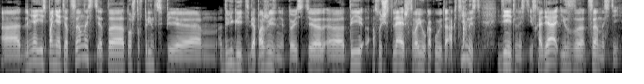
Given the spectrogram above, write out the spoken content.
Э, для меня есть понятие ценность, это то, что, в принципе, двигает тебя по жизни. То есть э, ты осуществляешь свою какую-то активность, деятельность, исходя из ценностей.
